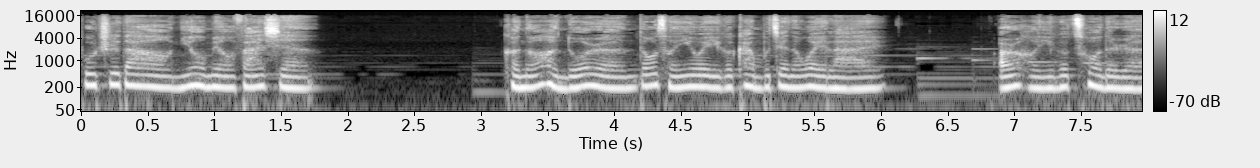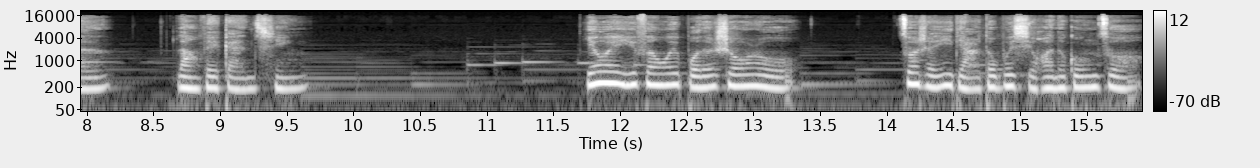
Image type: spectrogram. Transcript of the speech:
不知道你有没有发现，可能很多人都曾因为一个看不见的未来，而和一个错的人浪费感情。因为一份微薄的收入，做着一点都不喜欢的工作。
